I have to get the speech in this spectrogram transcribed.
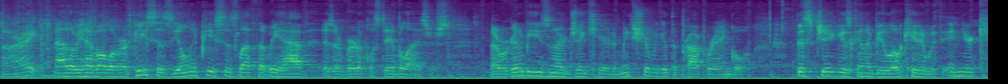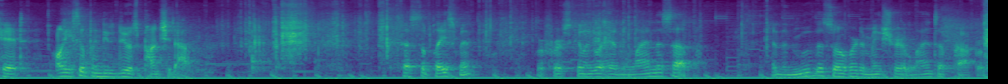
All right, now that we have all of our pieces, the only pieces left that we have is our vertical stabilizers. Now we're gonna be using our jig here to make sure we get the proper angle. This jig is gonna be located within your kit. All you simply need to do is punch it out. Test the placement. We're first gonna go ahead and line this up and then move this over to make sure it lines up properly.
